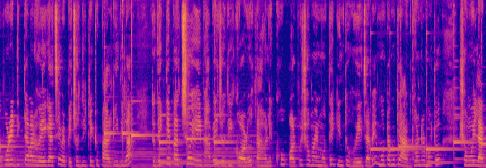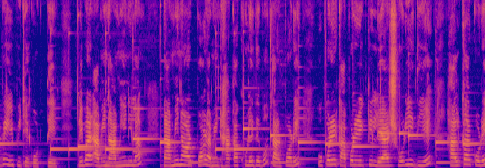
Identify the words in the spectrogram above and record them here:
উপরের দিকটা আবার হয়ে গেছে, এবার পেছন দিকটা একটু পাল্টিয়ে দিলাম। তো দেখতে পাচ্ছ, এইভাবে যদি করো তাহলে খুব অল্প সময়ের মধ্যে কিন্তু হয়ে যাবে। মোটামুটি আধ ঘণ্টার মতো সময় লাগবে এই পিঠে করতে। এবার আমি নামিয়ে নিলাম। নামিয়ে নেওয়ার পর আমি ঢাকা খুলে দেব। তারপরে উপরের কাপড়ের একটি লেয়ার সরিয়ে দিয়ে হালকা করে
